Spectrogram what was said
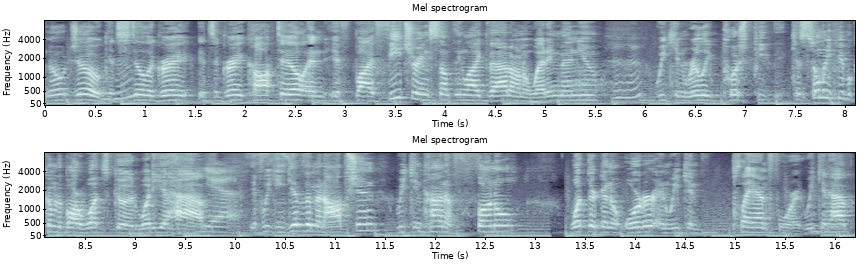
no joke. It's Mm-hmm. still a great, it's a great cocktail. And if by featuring something like that on a wedding menu, Mm-hmm. we can really push people because so many people come to the bar. What's good? What do you have? Yes. If we can give them an option, we can kind of funnel what they're going to order, and we can plan for it. We can have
